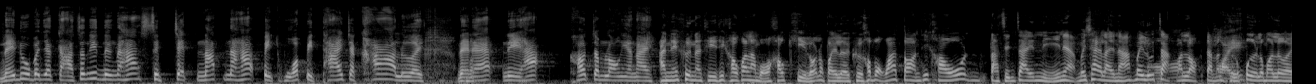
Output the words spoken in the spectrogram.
ไหนดูบรรยากาศสักนิดหนึ่งนะฮะ 17 นัดนะฮะ ปิดหัวปิดท้ายจะฆ่าเลยนะนะนี่ฮะเขาจำลองยังไง อันนี้คือนาทีที่เขากำลังบอกว่าเขาขี่รถออกไปเลย คือเขาบอกว่าตอนที่เขาตัดสินใจหนีเนี่ยไม่ใช่อะไรนะ ไม่รู้จักมันหรอกแต่มันถอย ถือปืนลงมาเลย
